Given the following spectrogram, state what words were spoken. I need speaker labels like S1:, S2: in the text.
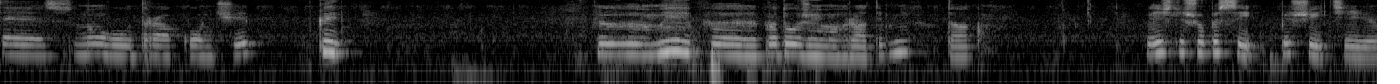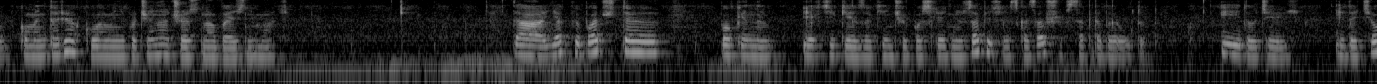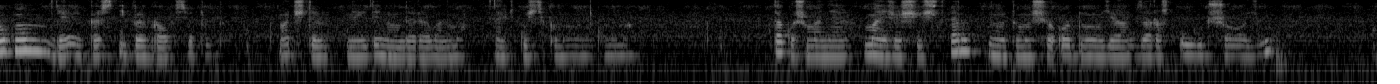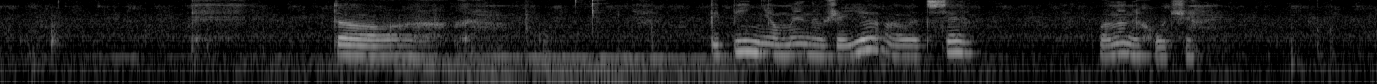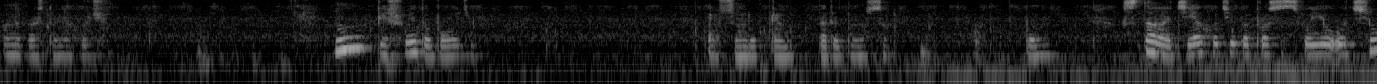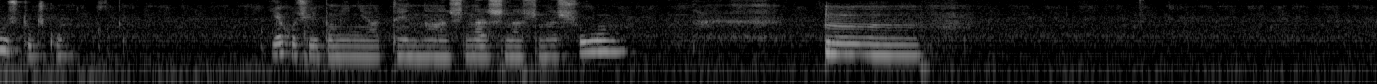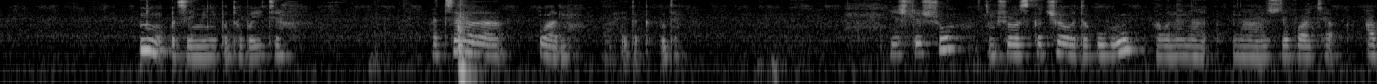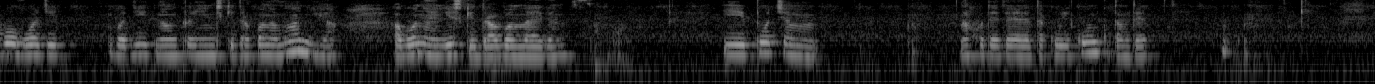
S1: Це знову дракончики. Е, Ми е, продовжуємо грати в них. Так. Ви, якщо що, писи, пишіть е, в коментарях, коли мені починають щось нове знімати. Так, як ви бачите, поки не як тільки я закінчу останню запись, я сказав, що все приберу тут. І до цього, і до цього я якраз і прибрався тут. Бачите, ні єдиного дерева нема, навіть кустика маленького нема. Також у мене майже 6 ферм, ну тому що одну я зараз улучшаю. Так. Кипіння в мене вже є, але це вона не хоче. Вона просто не хоче. Ну, пішли до боїв. О, сундук прямо перед носом. Бум. Кстати, я хотів би просто свою оцю штучку. Я хочу її поміняти наш, наш, наш, нашу. Ну, оцей мені подобається. А це, ладно, хай так і буде. Якщо що, якщо ви скачали таку гру, а вона на, називається або вводіть, вводіть на український Дракономанія, або на англійський Dragon Legends. І потім знаходите таку іконку, там де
